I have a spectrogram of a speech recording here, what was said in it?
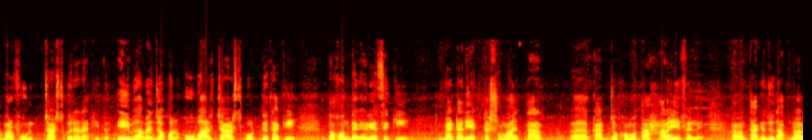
আবার ফুল চার্জ করে রাখি। তো এইভাবে যখন ওভার চার্জ করতে থাকি, তখন দেখা গেছে কি, ব্যাটারি একটা সময় তার কার্যক্ষমতা হারিয়ে ফেলে। কারণ তাকে যদি আপনার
